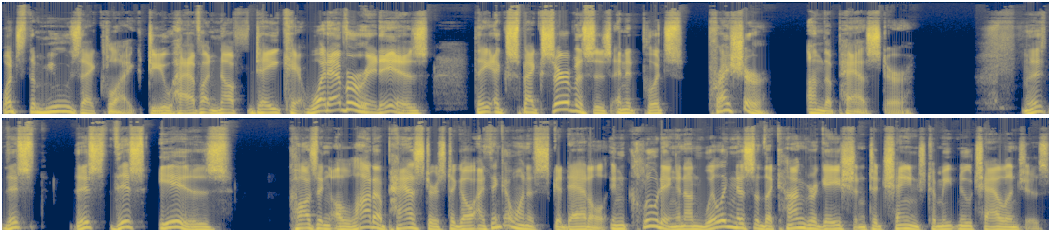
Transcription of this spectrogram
what's the music like? Do you have enough daycare? Whatever it is, they expect services and it puts pressure on the pastor. This, this, this, is causing a lot of pastors to go, I think I want to skedaddle, including an unwillingness of the congregation to change to meet new challenges.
